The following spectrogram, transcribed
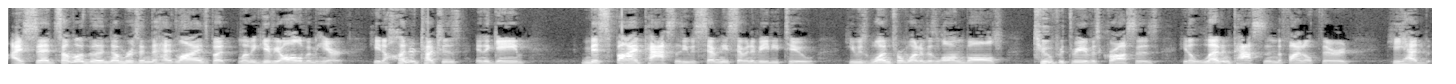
I said some of the numbers in the headlines, but let me give you all of them here. He had 100 touches in the game, missed five passes. He was 77 of 82. He was one for one of his long balls, two for three of his crosses. He had 11 passes in the final third. He had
